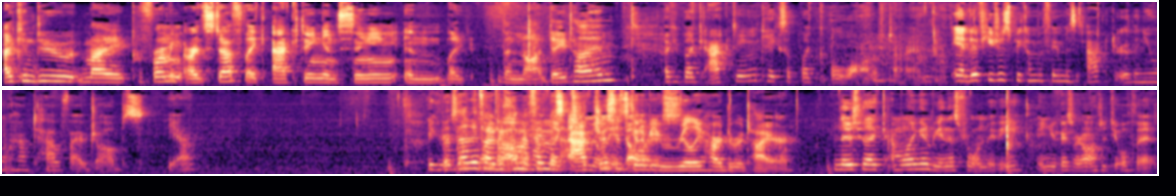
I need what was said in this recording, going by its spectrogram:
I can do my performing art stuff like acting and singing in like the not daytime. Okay, but like acting takes up like a lot of time. And if you just become a famous actor, then you won't have to have five jobs. Yeah. You But then have if I one job become a famous like, actress, it's gonna be really hard to retire. And they just be like, I'm only gonna be in this for one movie, and you guys are gonna have to deal with it.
